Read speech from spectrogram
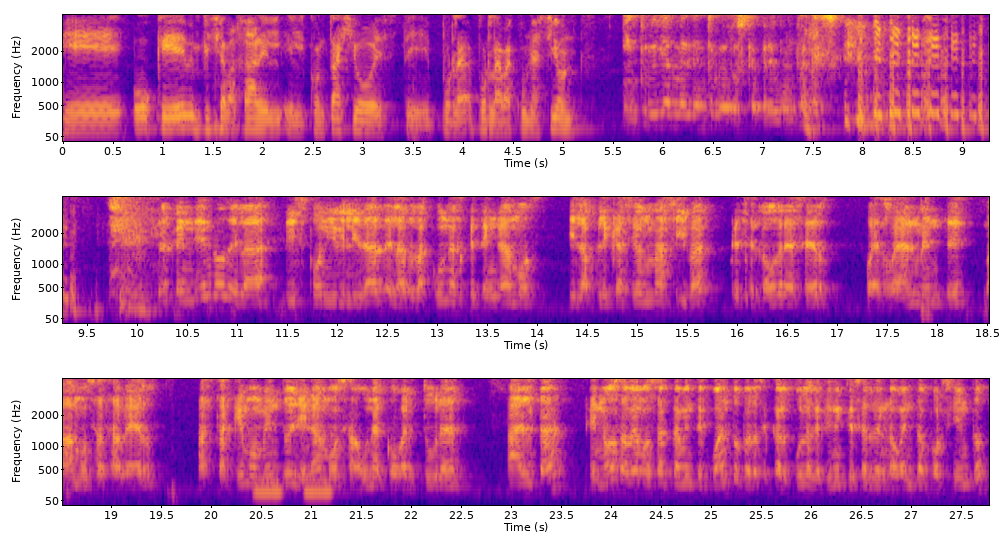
eh, o que empiece a bajar el, contagio este, por, la, por la vacunación. Incluyanme dentro de los que preguntan eso. Dependiendo de la disponibilidad de las vacunas que tengamos y la aplicación masiva que se logre hacer, pues realmente vamos a saber hasta qué momento llegamos a una cobertura alta, que no sabemos exactamente cuánto, pero se calcula que tiene que ser del 90%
